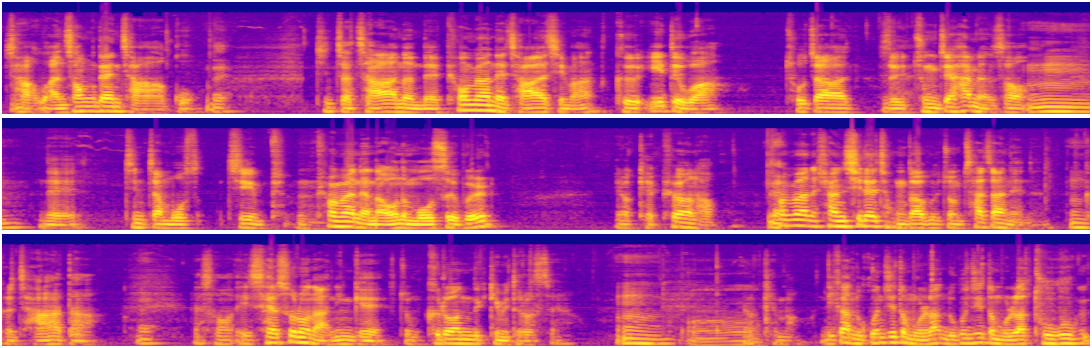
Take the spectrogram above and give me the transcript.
자 완성된 자아고 네, 진짜 자아는 내 표면의 자아지만 그 이드와 초자를 중재하면서 음, 내 진짜 모습 지금 표- 음. 표면에 나오는 모습을 이렇게 표현하고 네. 표면 현실의 정답을 좀 찾아내는 음. 그런 자아다. 네. 그래서 이 셋으로 나뉜 게 좀 그런 느낌이 들었어요. 음, 어, 이렇게 막 네가 누군지도 몰라 누군지도 몰라 두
